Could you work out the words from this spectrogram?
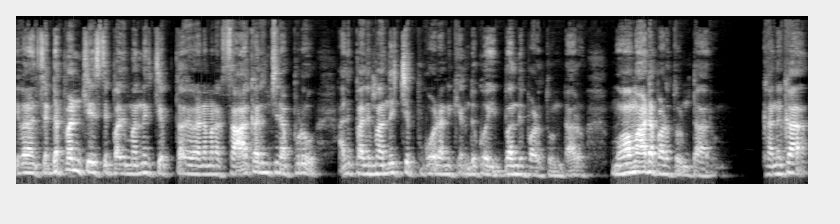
ఎవరైనా చెడ్డ పని చేస్తే పది మందికి చెప్తారు గానీ, మనకు సహకరించినప్పుడు అది పది మందికి చెప్పుకోవడానికి ఎందుకో ఇబ్బంది పడుతుంటారు. మొహమాట పడుతుంటారు. కనుక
